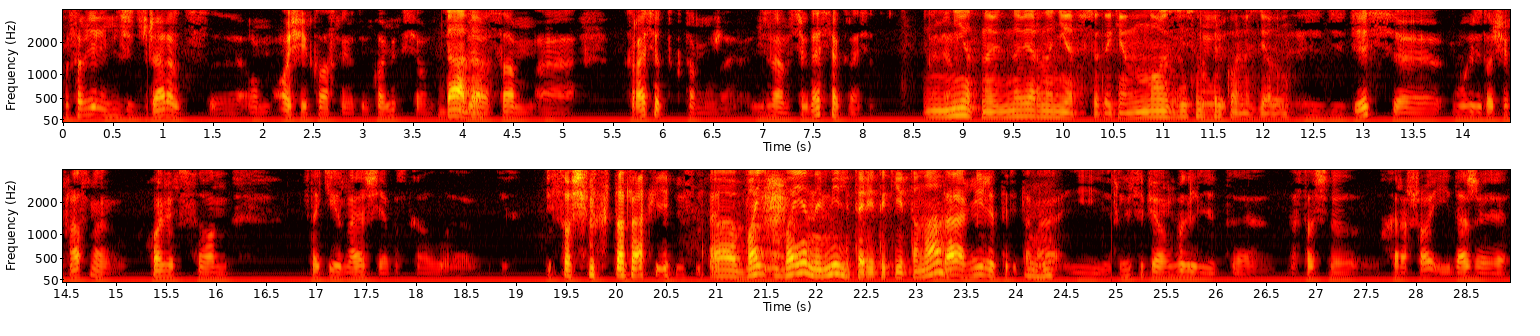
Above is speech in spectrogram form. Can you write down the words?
На самом деле, Митч Джерардс, э, он очень классный в этом комиксе, он да, себя да. сам э, красит к тому же. Не знаю, он всегда себя красит? Наверное. Нет, наверное, нет все-таки, но здесь он ну, прикольно сделал. Здесь э, выглядит очень классно. Комикс, он в таких, знаешь, я бы сказал, э, песочных тонах, я не знаю. А, во военные милитари такие тона. Да, милитари тона. Угу. И, в принципе, он выглядит э, достаточно хорошо. И даже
